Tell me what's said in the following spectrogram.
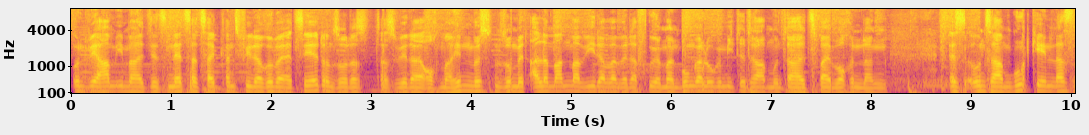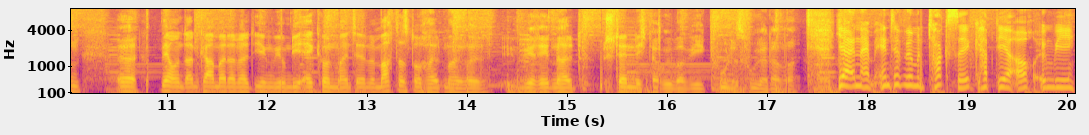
Und wir haben ihm halt jetzt in letzter Zeit ganz viel darüber erzählt und so, dass, dass wir da auch mal hin müssten, so mit allem Mann mal wieder, weil wir da früher mal ein Bungalow gemietet haben und da halt zwei Wochen lang es uns haben gut gehen lassen. Äh, ja, und dann kam er dann halt irgendwie um die Ecke und meinte, dann mach das doch halt mal, weil wir reden halt ständig darüber, wie cool es früher da war. Ja, in einem Interview mit Toxic habt ihr auch irgendwie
